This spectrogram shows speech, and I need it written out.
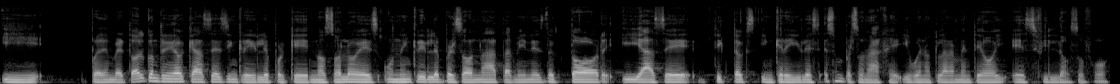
y pueden ver todo el contenido que hace, es increíble porque no solo es una increíble persona, también es doctor y hace TikToks increíbles, es un personaje y bueno, claramente hoy es filósofo.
